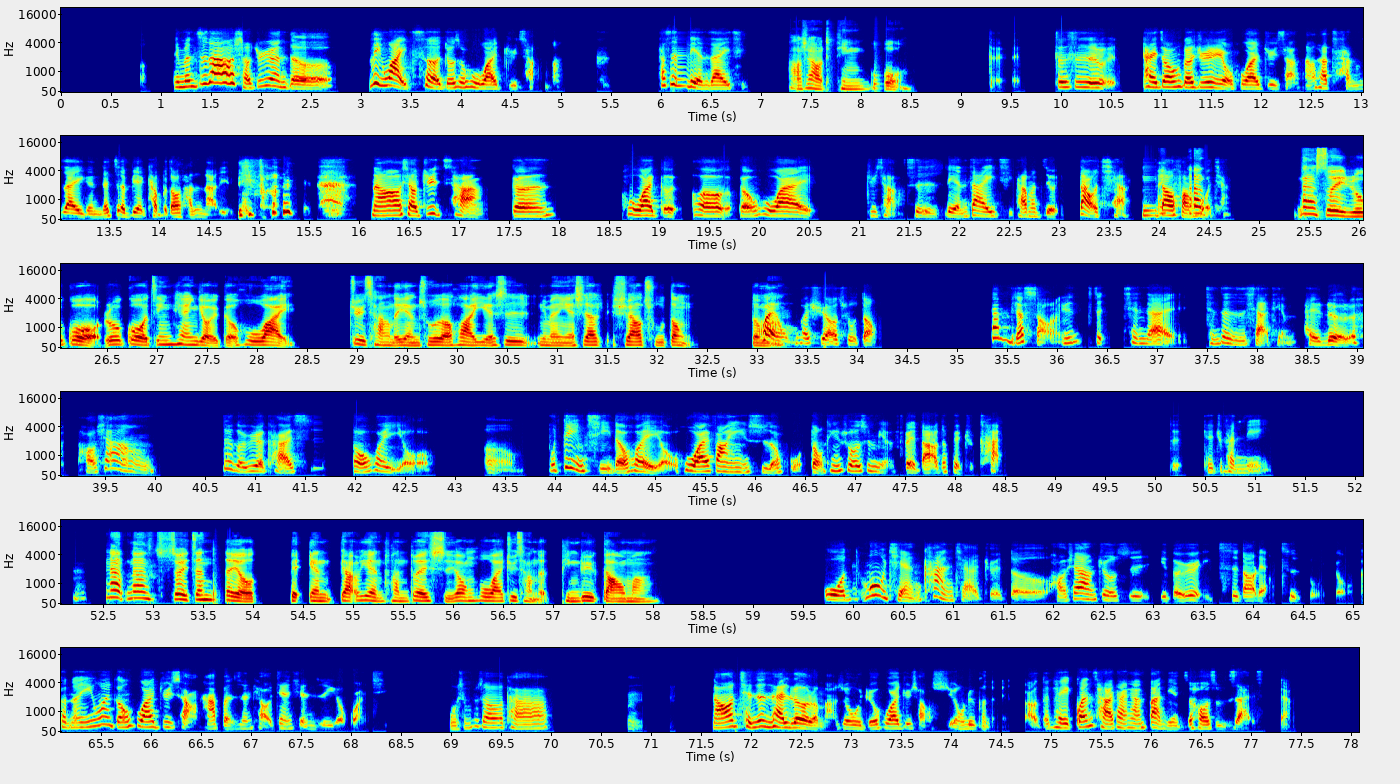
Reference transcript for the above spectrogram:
你们知道小剧院的另外一侧就是户外剧场吗？它是连在一起。好像有听过。对，就是台中歌剧院有户外剧场，然后它藏在一个你在这边看不到它在哪里的地方。然后小剧场跟户外歌和跟户外剧场是连在一起，他们只有一道墙，一道防火墙。那所以，如果如果今天有一个户外剧场的演出的话，也是你们也是要需要出动的吗？会，我们会需要出动，但比较少了，因为这现在前阵子是夏天，太热了。好像这个月开始都会有，呃，不定期的会有户外放映室的活动，听说是免费，大家都可以去看。对，可以去看电影。那那所以真的有。演表演团队使用户外剧场的频率高吗？我目前看起来觉得好像就是一个月一次到两次左右，可能因为跟户外剧场它本身条件限制有关系。我是不知道它，嗯，然后前阵子太热了嘛，所以我觉得户外剧场使用率可能高但，可以观察看看半年之后是不是还是这样。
